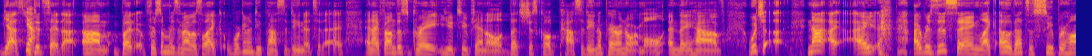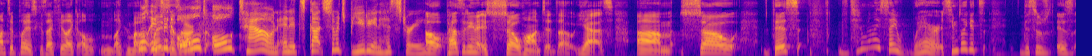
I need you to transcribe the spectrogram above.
Yes, you Yeah. did say that. Um, but for some reason, I was like, we're going to do Pasadena today. And I found this great YouTube channel that's just called Pasadena Paranormal. And they have, which, uh, not, I, I, I resist saying, like, oh, that's a super haunted place because I feel like, a, like most Well, it's an are. old, old town, and it's got so much beauty and history. Oh, Pasadena is so haunted, though. Yes. Um. So this didn't really say where. It seems like it's this was is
